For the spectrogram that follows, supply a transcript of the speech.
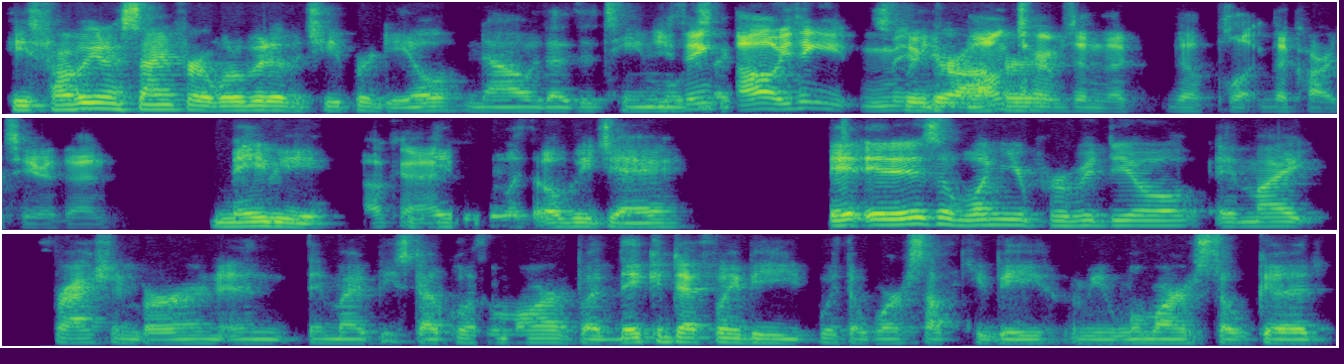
He's probably going to sign for a little bit of a cheaper deal now that the team you think? like oh, you think long terms in the the the cards here? Then maybe okay, maybe with OBJ. It it is a one year prove it deal. It might crash and burn, and they might be stuck with Lamar, but they could definitely be with a worse off QB. I mean, Lamar is still good,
